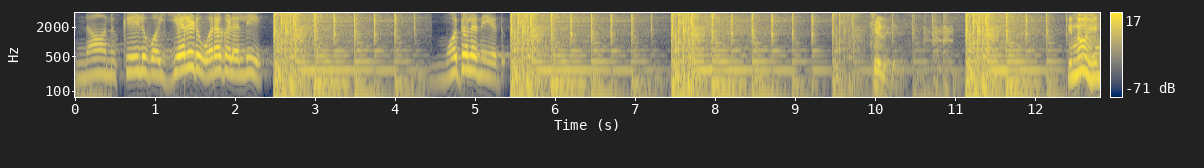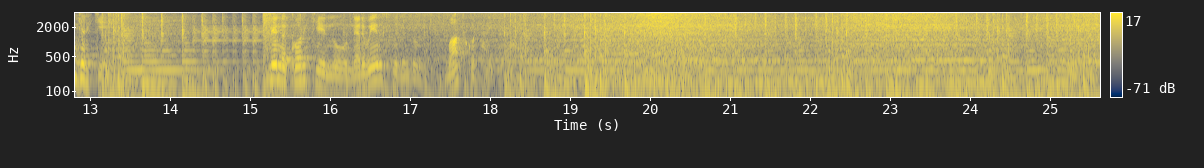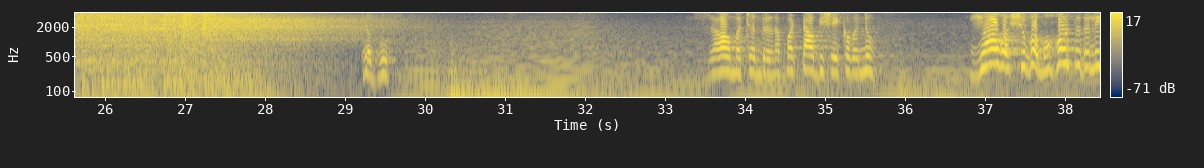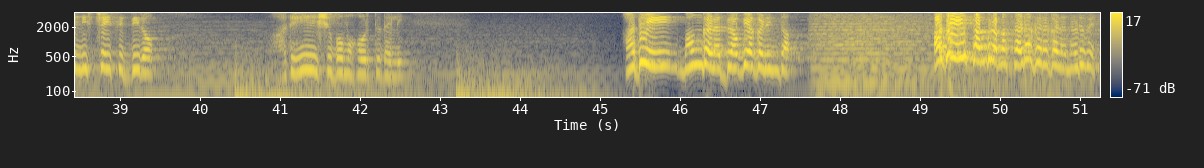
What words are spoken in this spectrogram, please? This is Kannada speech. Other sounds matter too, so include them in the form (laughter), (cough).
ನಾನು ಕೇಳುವ ಎರಡು ವರಗಳಲ್ಲಿ ಮೊದಲನೆಯದು. ಇನ್ನೂ ಹಿಂಜರಿಕೆ ನಿನ್ನ ಕೋರಿಕೆಯನ್ನು ನೆರವೇರಿಸುವೆನೆಂದು ಮಾತು ಕೊಟ್ಟಾಯಿತು. ಪ್ರಭು ರಾಮಚಂದ್ರನ ಪಟ್ಟಾಭಿಷೇಕವನ್ನು ಯಾವ ಶುಭ ಮುಹೂರ್ತದಲ್ಲಿ ನಿಶ್ಚಯಿಸಿದ್ದೀರೋ ಅದೇ ಶುಭ ಮುಹೂರ್ತದಲ್ಲಿ. ಅದೇ ಮಂಗಳ ದ್ರವ್ಯಗಳಿಂದ, ಅದೇ ಸಂಭ್ರಮ ಸಡಗರಗಳ ನಡುವೆ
